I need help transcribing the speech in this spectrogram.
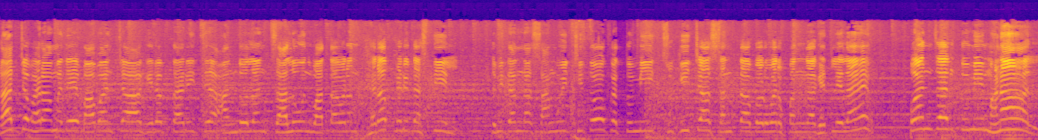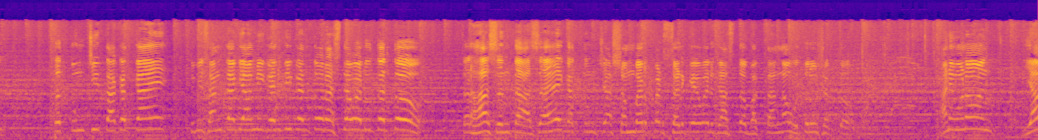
राज्यभरामध्ये बाबांच्या गिरफ्तारीचे आंदोलन चालवून वातावरण खराब करीत असतील तुम्ही त्यांना सांगू इच्छितो की तुम्ही चुकीच्या संताबरोबर पंगा घेतलेला आहे? पण जर तुम्ही म्हणाल तर तुमची ताकद काय? तुम्ही सांगता की आम्ही गर्दी करतो रस्त्यावर उतरतो. तर हा संत असा आहे का तुमच्या शंभरपट सडकेवर जास्त भक्तांना उतरू शकतो? आणि म्हणून या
